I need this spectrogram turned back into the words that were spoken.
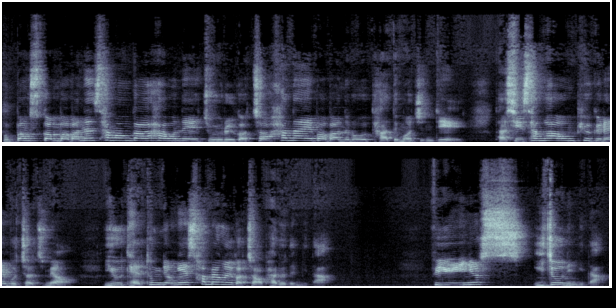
국방수권 법안은 상원과 하원의 조율을 거쳐 하나의 법안으로 다듬어진 뒤 다시 상하원 표결에 붙여지며 이후 대통령의 서명을 거쳐 발효됩니다. VA 뉴스 이조은입니다.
